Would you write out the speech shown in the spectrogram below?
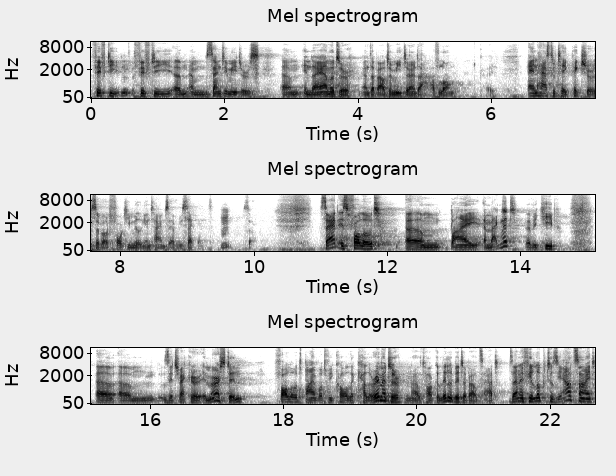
50, 50 um, um centimeters um, in diameter and about a meter and a half long. Okay. And has to take pictures about 40 million times every second. Mm. So. That is followed um, by a magnet that we keep uh, the tracker immersed in, followed by what we call a calorimeter, and I'll talk a little bit about that. Then if you look to the outside,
